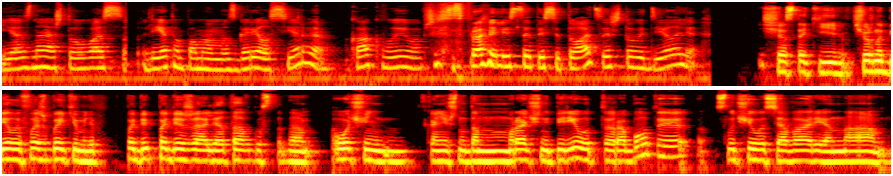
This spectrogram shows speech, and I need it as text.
Я знаю, что у вас летом, по-моему, сгорел сервер. Как вы вообще справились с этой ситуацией? Что вы делали? Сейчас такие черно-белые флешбеки у меня побежали от августа, да. Очень, конечно, там мрачный период работы. Случилась авария на,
